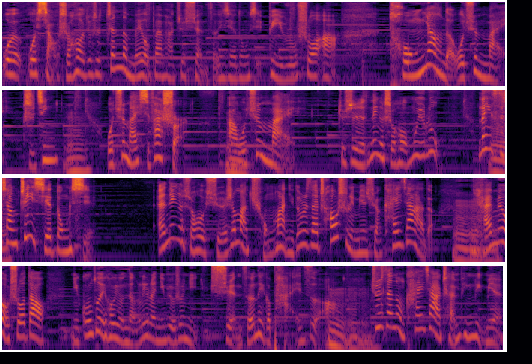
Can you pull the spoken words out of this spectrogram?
我我小时候就是真的没有办法去选择一些东西，比如说啊，同样的我去买纸巾，嗯，我去买洗发水儿，啊，我去买就是那个时候沐浴露。类似像这些东西，哎，那个时候学生嘛，穷嘛，你都是在超市里面选开价的，嗯，你还没有说到你工作以后有能力了，你比如说你选择哪个牌子啊，嗯嗯，就是在那种开价产品里面，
